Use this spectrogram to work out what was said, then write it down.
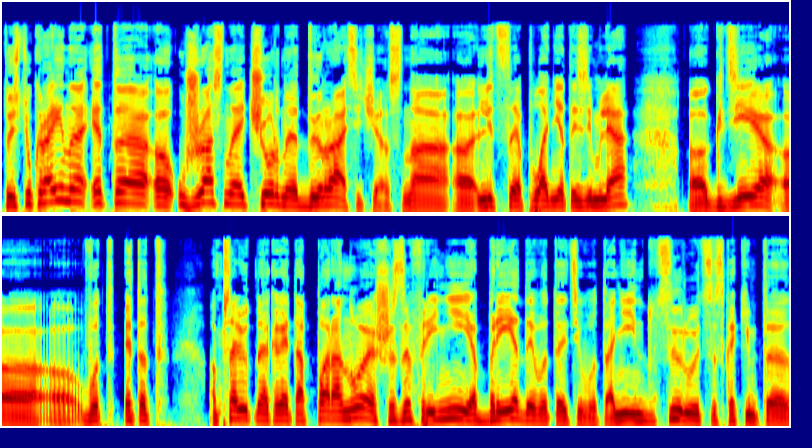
То есть Украина — это э, ужасная черная дыра сейчас на э, лице планеты Земля, э, где вот этот абсолютная какая-то паранойя, шизофрения, бреды вот эти вот, они индуцируются с каким-то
